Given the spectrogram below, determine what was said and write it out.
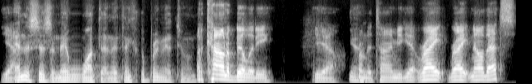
Yeah. and the system. They want that, and they think he'll bring that to them. accountability yeah, Yeah. from the time you get right right no that's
